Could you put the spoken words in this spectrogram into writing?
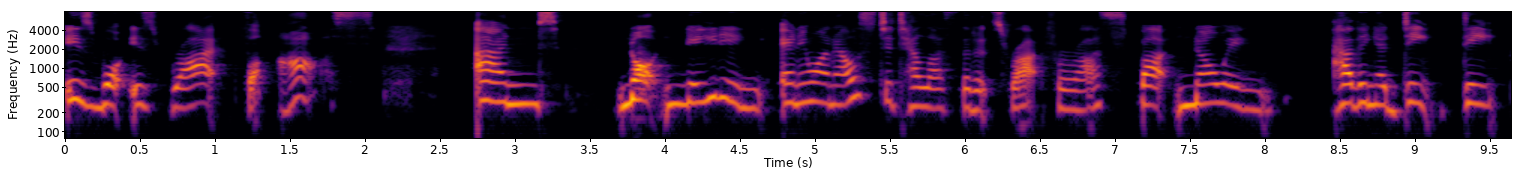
is what is right for us. And not needing anyone else to tell us that it's right for us, but knowing having a deep, deep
